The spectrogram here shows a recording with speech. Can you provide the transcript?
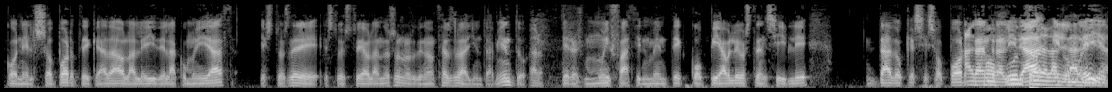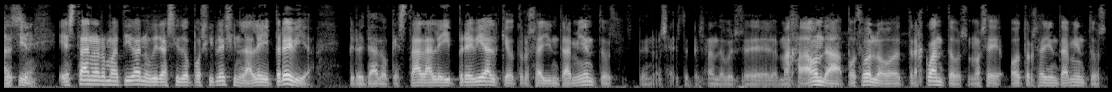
con el soporte que ha dado la ley de la comunidad esto es de, esto estoy hablando son ordenanzas del ayuntamiento, pero es muy fácilmente copiable o extensible dado que se soporta en realidad en la ley. Es decir, esta normativa no hubiera sido posible sin la ley previa, pero dado que está la ley previa al que otros ayuntamientos, no sé, estoy pensando, pues eh, Majadahonda, Pozuelo, tres cuantos, no sé, otros ayuntamientos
